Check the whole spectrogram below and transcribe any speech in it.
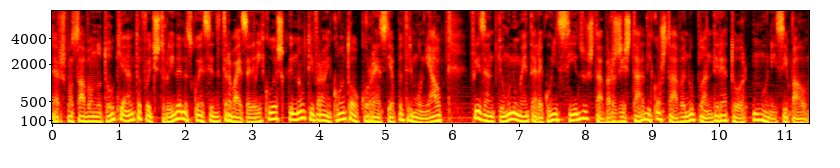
A responsável notou que a anta foi destruída na sequência de trabalhos agrícolas que não tiveram em conta a ocorrência patrimonial, frisando que o monumento era conhecido, estava registado e constava no plano diretor municipal.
